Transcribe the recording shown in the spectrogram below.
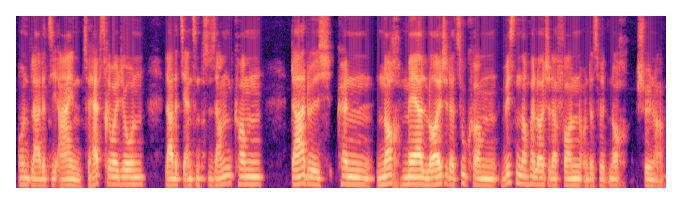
und ladet sie ein zur Herbstrebellion, ladet sie ein zum Zusammenkommen. Dadurch können noch mehr Leute dazukommen, wissen noch mehr Leute davon und es wird noch schöner.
